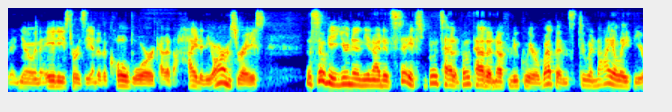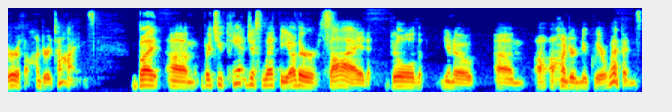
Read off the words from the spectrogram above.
you know, in the 80s towards the end of the Cold War, kind of the height of the arms race, the Soviet Union and the United States both had both had enough nuclear weapons to annihilate the Earth a hundred times. But um, but you can't just let the other side build, you know, um, a hundred nuclear weapons.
